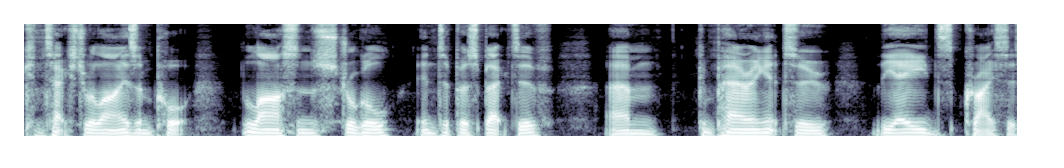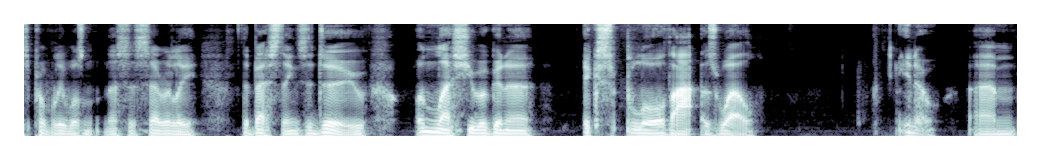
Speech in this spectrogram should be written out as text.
contextualize and put Larson's struggle into perspective, um, comparing it to the AIDS crisis probably wasn't necessarily the best thing to do unless you were going to explore that as well. You know, um,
